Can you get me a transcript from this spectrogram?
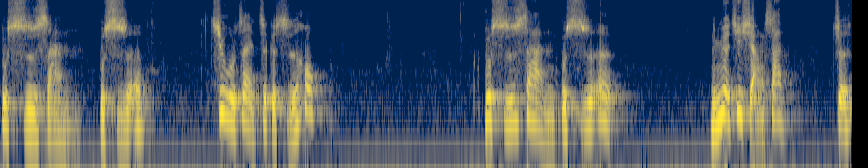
不思善，不思恶。就在这个时候，不思善，不思恶。你没有去想善，这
